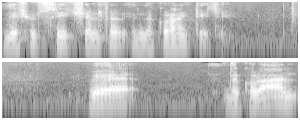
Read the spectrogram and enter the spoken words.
they should seek shelter in the Quranic teaching, where the Quran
